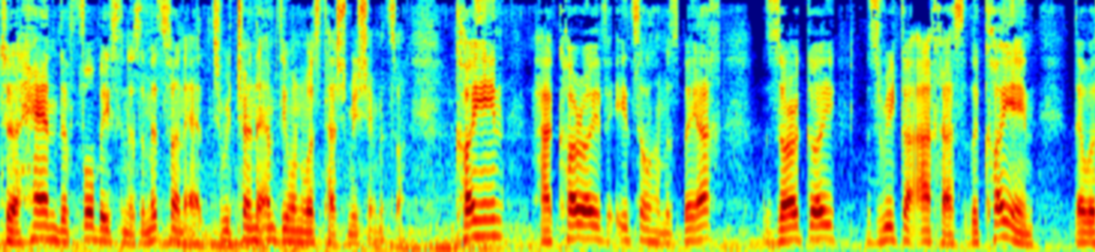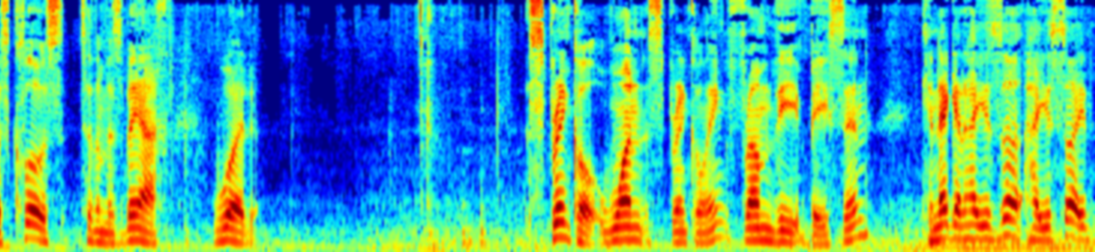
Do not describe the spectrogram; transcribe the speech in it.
to hand the full basin is a mitzvah, and to return the empty one was tashmishe mitzvah. Kohen hakaroiv etzel hamizbeach zarkoi zrika achas. The kohen that was close to the mizbeach would sprinkle one sprinkling from the basin, keneged hayisoid,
